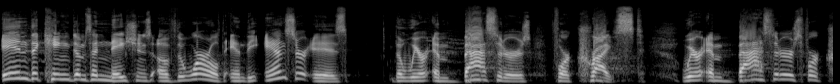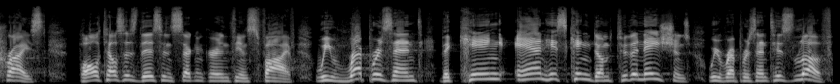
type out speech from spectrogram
in the kingdoms and nations of the world? And the answer is that we're ambassadors for Christ. We're ambassadors for Christ. Paul tells us this in 2 Corinthians 5. We represent the king and his kingdom to the nations. We represent his love,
